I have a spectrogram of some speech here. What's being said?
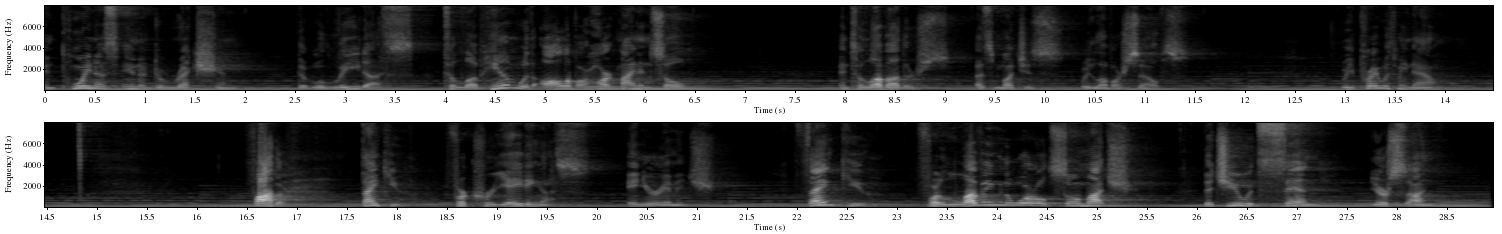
and point us in a direction that will lead us to love Him with all of our heart, mind, and soul, and to love others as much as we love ourselves. Will you pray with me now? Father, thank you for creating us in your image. Thank you for loving the world so much that you would send your son.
